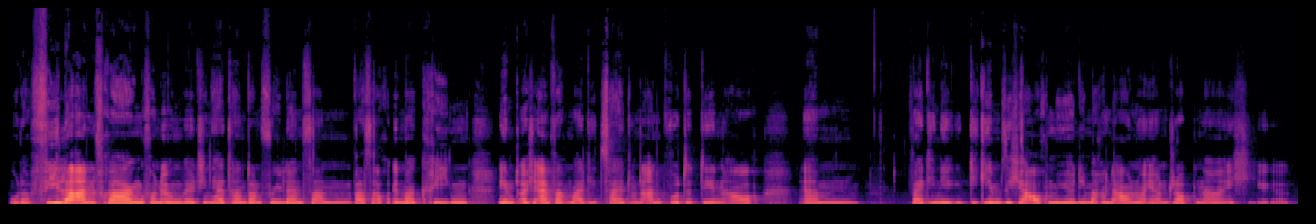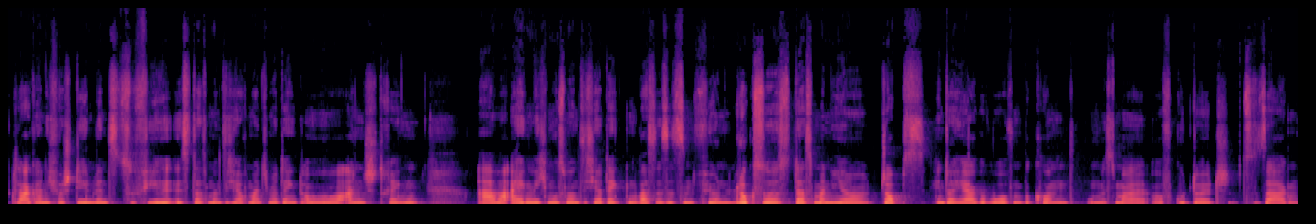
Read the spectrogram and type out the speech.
oder viele Anfragen von irgendwelchen Headhuntern, Freelancern, was auch immer kriegen, nehmt euch einfach mal die Zeit und antwortet denen auch. Ähm, weil die, die geben sich ja auch Mühe, die machen da auch nur ihren Job. Ne? Ich, klar kann ich verstehen, wenn es zu viel ist, dass man sich auch manchmal denkt, oh, anstrengend. Aber eigentlich muss man sich ja denken, was ist es denn für ein Luxus, dass man hier Jobs hinterhergeworfen bekommt, um es mal auf gut Deutsch zu sagen.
